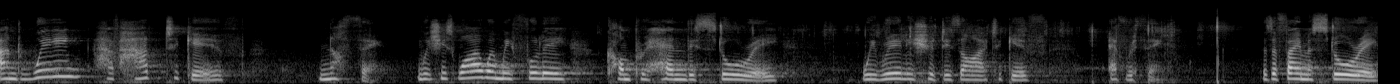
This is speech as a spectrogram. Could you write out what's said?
And we have had to give nothing, which is why when we fully comprehend this story, we really should desire to give everything. There's a famous story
